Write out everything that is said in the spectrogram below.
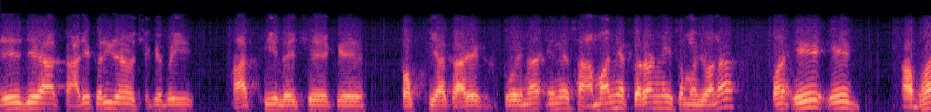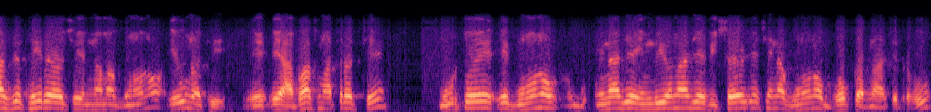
એ જે આ કાર્ય કરી રહ્યો છે કે ભાઈ હાથથી લે છે કે પગથી આ કાર્ય, તો એના, એને સામાન્ય કરણ નહીં સમજવાના, પણ એ એ આભાસ જે થઈ રહ્યો છે એમનામાં ગુણોનો, એવું નથી. એ એ આભાસ માત્ર જ છે મૂળ તો એ ગુણોનો, એના જે ઇન્દ્રિયોના જે વિષયો જે છે એના ગુણોનો ભોગ કરનાર છે પ્રભુ.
